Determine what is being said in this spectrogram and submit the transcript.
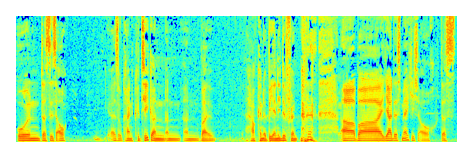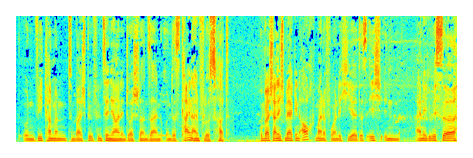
Und das ist auch also keine Kritik an, an, an weil how can it be any different? Aber ja, das merke ich auch. Dass, und wie kann man zum Beispiel 15 Jahre in Deutschland sein und das keinen Einfluss hat? Und wahrscheinlich merken auch meine Freunde hier, dass ich in eine gewisse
